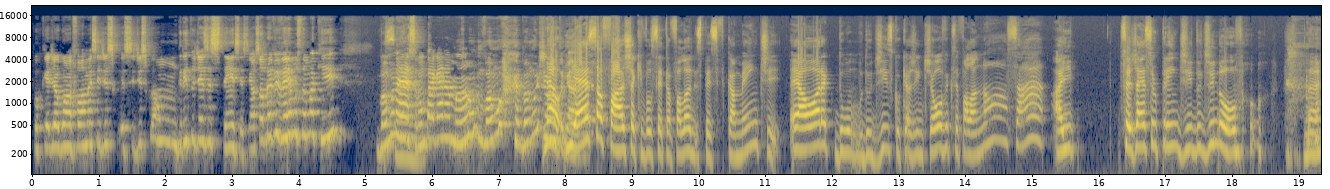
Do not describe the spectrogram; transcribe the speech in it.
porque de alguma forma esse disco, esse disco é um grito de existência, assim, ó, sobrevivemos, estamos aqui, Vamos Sim. nessa, vamos pegar na mão, vamos, vamos junto. Não, e essa faixa que você está falando especificamente é a hora do, do disco que a gente ouve que você fala, nossa, ah! aí você já é surpreendido de novo. Né?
